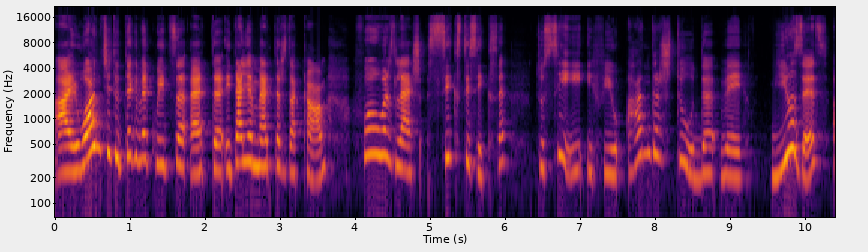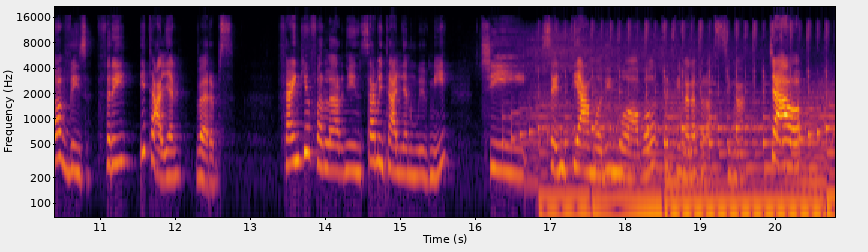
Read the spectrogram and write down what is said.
I want you to take the quiz at italianmatters.com forward slash 66 to see if you understood the uses of these three Italian verbs. Thank you for learning some Italian with me. Ci sentiamo di nuovo settimana prossima. Ciao!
